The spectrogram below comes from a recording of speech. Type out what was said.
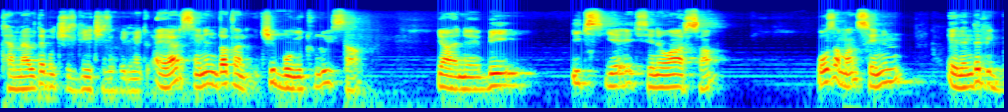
Temelde bu çizgiyi çizebilmek. Eğer senin datan iki boyutluysa yani bir x, y ekseni varsa o zaman senin elinde bir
